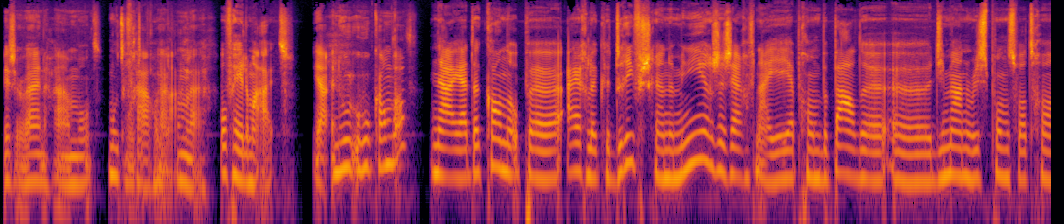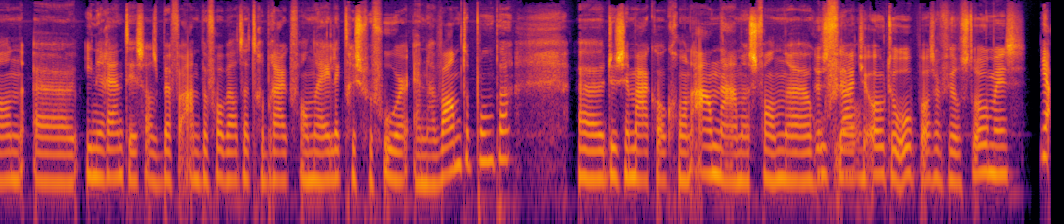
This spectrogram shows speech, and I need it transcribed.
Is er weinig aanbod, moet de vraag, moet de vraag omlaag. omlaag. Of helemaal uit. Ja, en hoe, hoe kan dat? Nou ja, dat kan op uh, eigenlijk drie verschillende manieren. Ze zeggen van nou, je hebt gewoon bepaalde uh, demand response, wat gewoon uh, inherent is als bev aan bijvoorbeeld het gebruik van elektrisch vervoer en warmtepompen. dus ze maken ook gewoon aannames van dus hoeveel. laat je auto op als er veel stroom is. Ja.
